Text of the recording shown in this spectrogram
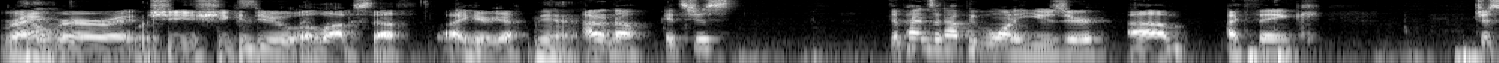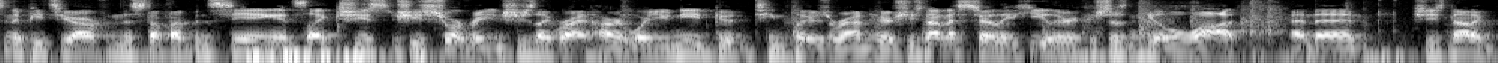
Right, help. right, right, right. She she can do a lot of stuff. I hear you. Yeah, I don't know. It's just depends on how people want to use her. Um, I think just in the PTR from the stuff I've been seeing, it's like she's she's short range. She's like Reinhardt, where you need good team players around her. She's not necessarily a healer because she doesn't heal a lot, and then she's not a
